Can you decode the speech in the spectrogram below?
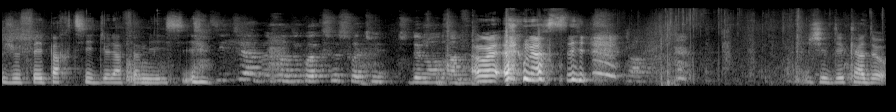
je fais partie de la famille ici. Si tu as besoin de quoi que ce soit, tu, tu demanderas. Ouais, merci. J'ai des cadeaux.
